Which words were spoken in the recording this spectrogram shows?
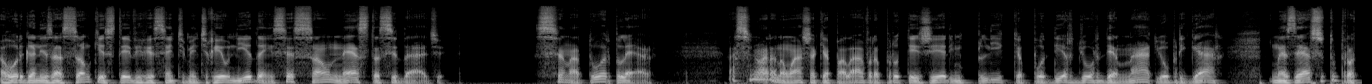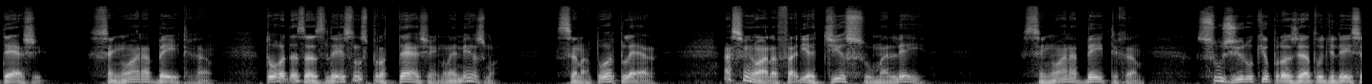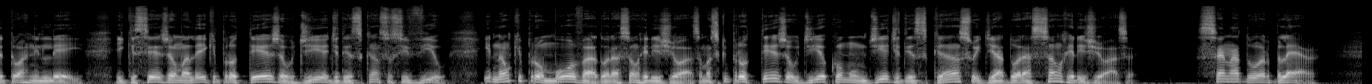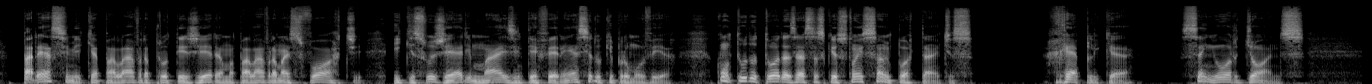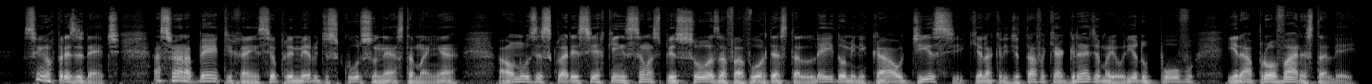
a organização que esteve recentemente reunida em sessão nesta cidade. Senador Blair, a senhora não acha que a palavra proteger implica poder de ordenar e obrigar? Um exército protege. Senhora Batham, todas as leis nos protegem, não é mesmo? Senador Blair, a senhora faria disso uma lei? Senhora Batham, Sugiro que o projeto de lei se torne lei e que seja uma lei que proteja o dia de descanso civil e não que promova a adoração religiosa, mas que proteja o dia como um dia de descanso e de adoração religiosa. Senador Blair, parece-me que a palavra proteger é uma palavra mais forte e que sugere mais interferência do que promover. Contudo, todas essas questões são importantes. Réplica. Senhor Jones. Senhor presidente, a senhora Bateman, em seu primeiro discurso nesta manhã, ao nos esclarecer quem são as pessoas a favor desta lei dominical, disse que ela acreditava que a grande maioria do povo irá aprovar esta lei.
